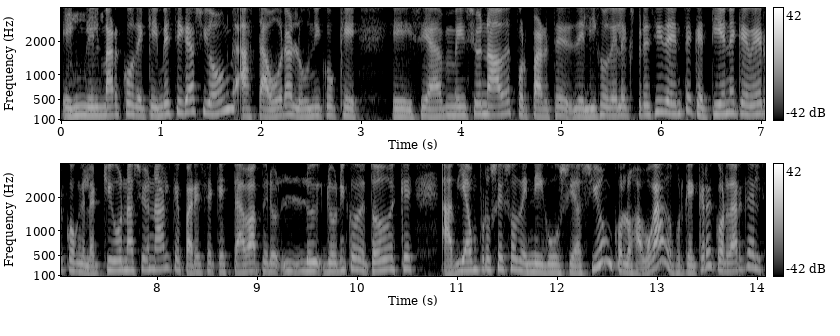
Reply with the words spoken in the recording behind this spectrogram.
en el marco de qué investigación. Hasta ahora lo único que eh, se ha mencionado es por parte del hijo del expresidente, que tiene que ver con el Archivo Nacional, que parece que estaba, pero lo, lo único de todo es que había un proceso de negociación con los abogados, porque hay que recordar que el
